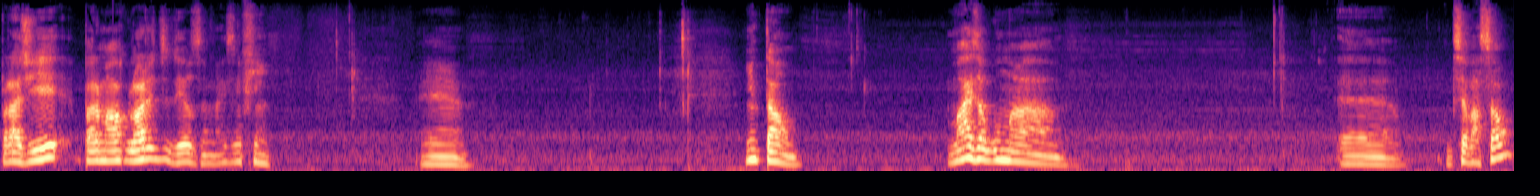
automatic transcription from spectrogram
para agir para a maior glória de Deus, né? mas enfim. É, então, mais alguma é, observação?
